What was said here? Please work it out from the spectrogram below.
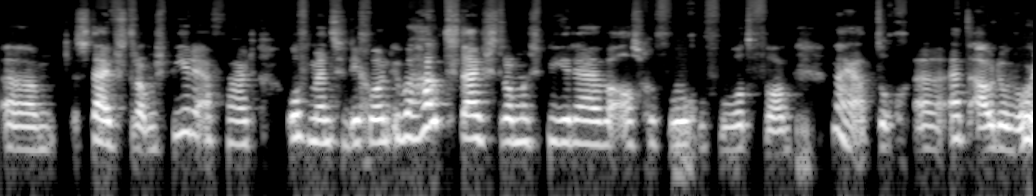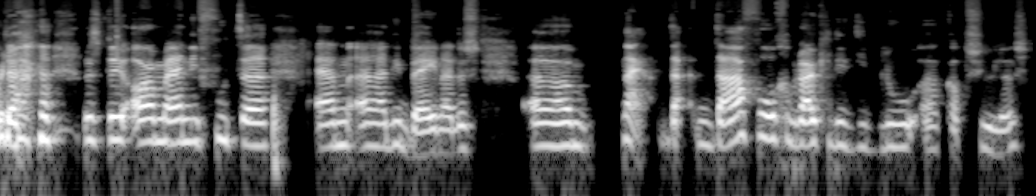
um, stijve stramme spieren ervaart. Of mensen die gewoon überhaupt stijve stramme spieren hebben als gevolg bijvoorbeeld van, nou ja, toch uh, het ouder worden. dus die armen en die voeten en uh, die benen. Dus um, nou ja, daarvoor gebruik je die Deep Blue uh, capsules.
